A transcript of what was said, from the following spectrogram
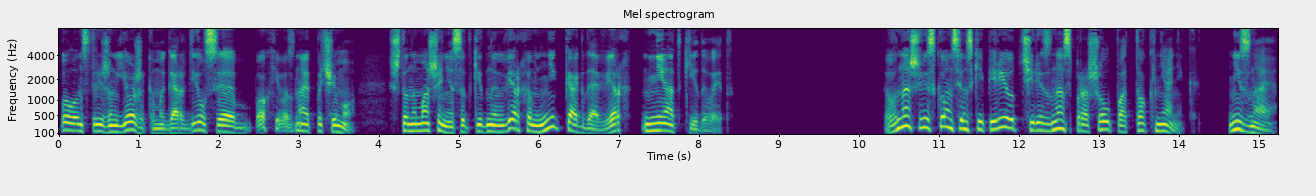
был он стрижен ежиком и гордился, бог его знает почему, что на машине с откидным верхом никогда верх не откидывает. В наш висконсинский период через нас прошел поток нянек. Не знаю,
